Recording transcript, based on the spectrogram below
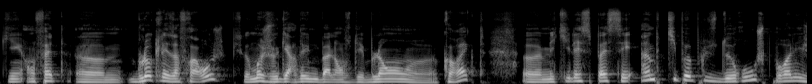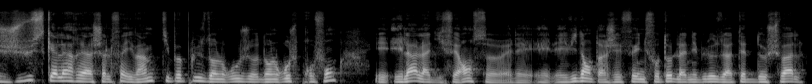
qui en fait euh, bloque les infrarouges, puisque moi je veux garder une balance des blancs euh, correcte, euh, mais qui laisse passer un petit peu plus de rouge pour aller jusqu'à la RH alpha. Il va un petit peu plus dans le rouge, dans le rouge profond. Et, là, la différence, elle est, évidente. Hein. J'ai fait une photo de la nébuleuse de la tête de cheval,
